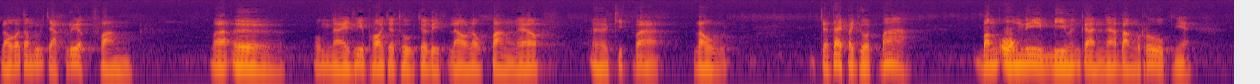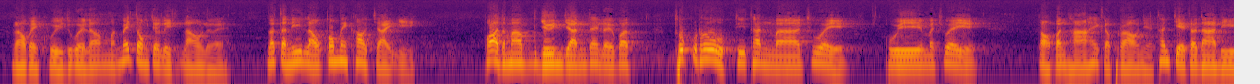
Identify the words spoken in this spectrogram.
เราก็ต้องรู้จักเลือกฟัง ว่า เออองไหนที่พอจะถูกจริตเราเราฟังแล้วเออคิดว่า เราจะได้ประโยชน์มาก บางองค์นี่มีเหมือนกันนะ บางรูปเนี่ยเราไปคุยด้วยแล้วมันไม่ตรงจริตเราเลย แล้วตอนนี้เราก็ไม่เข้าใจอีก เพราะอาตมายืนยันได้เลยว่าทุกรูปที่ท่านมาช่วยคุยมาช่วยตอบปัญหาให้กับเราเนี่ย ท่านเจตนาดี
